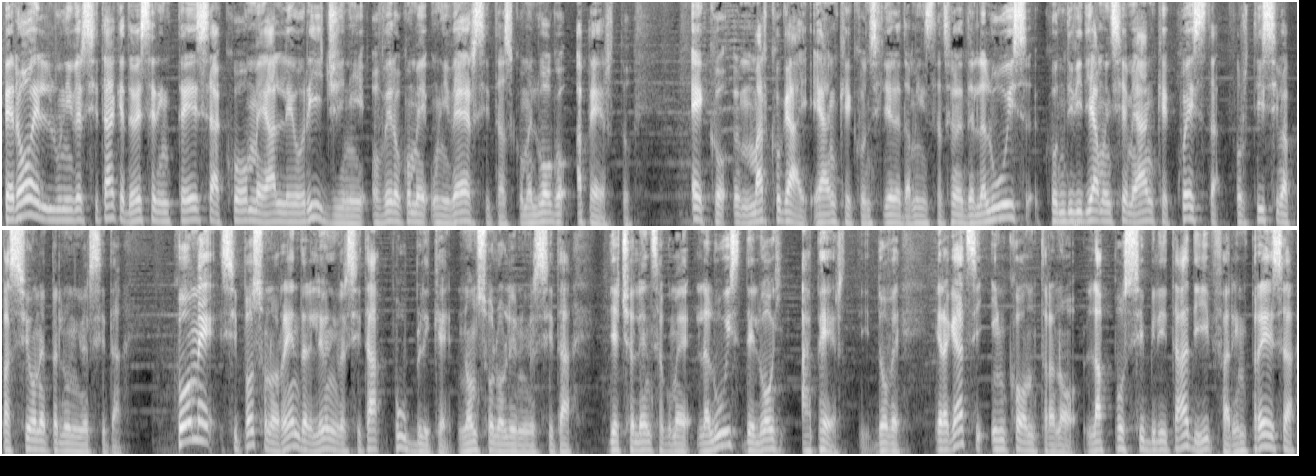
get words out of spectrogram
però è l'università che deve essere intesa come alle origini, ovvero come universitas, come luogo aperto. Ecco, Marco Gai è anche consigliere d'amministrazione della LUIS, condividiamo insieme anche questa fortissima passione per l'università. Come si possono rendere le università pubbliche, non solo le università di eccellenza come la LUIS, dei luoghi aperti, dove i ragazzi incontrano la possibilità di fare impresa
